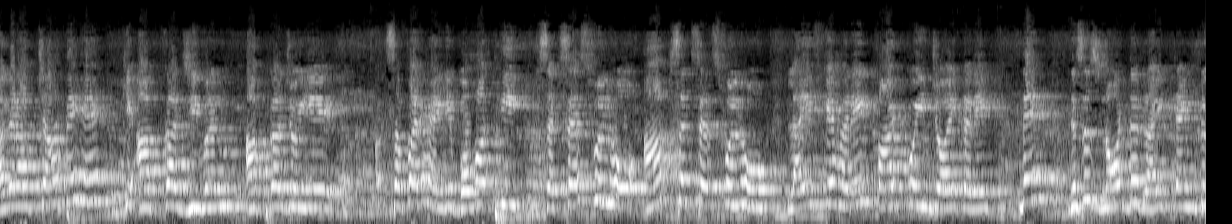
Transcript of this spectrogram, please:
अगर आप चाहते हैं कि आपका जीवन, आपका जो ये सफ़र है, ये बहुत ही सक्सेसफुल हो, आप सक्सेसफुल हो लाइफ के हर एक पार्ट को इंजॉय करें then this is not the right time to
